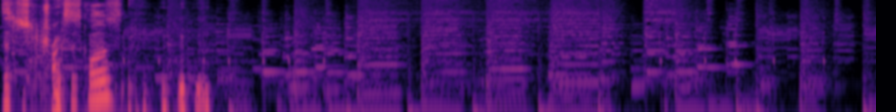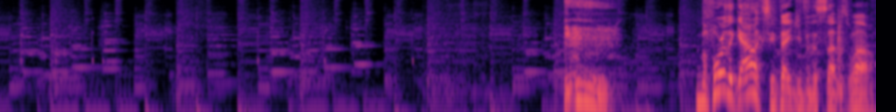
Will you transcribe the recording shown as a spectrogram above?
This just Trunks' clothes? Before the galaxy, thank you for the sub as well.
